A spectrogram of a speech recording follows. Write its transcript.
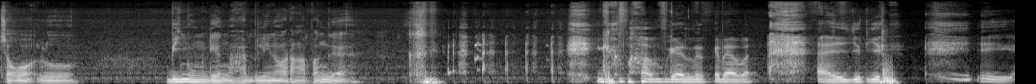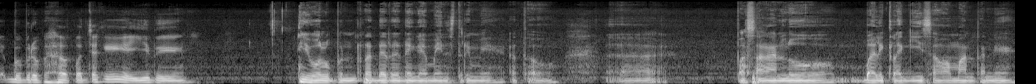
cowok lo bingung dia ngehamilin orang apa enggak gak paham kan lo kenapa? Anjir ya beberapa hal kocak kayak gitu ya. Ya walaupun rada-rada gak mainstream ya atau uh, pasangan lo balik lagi sama mantannya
